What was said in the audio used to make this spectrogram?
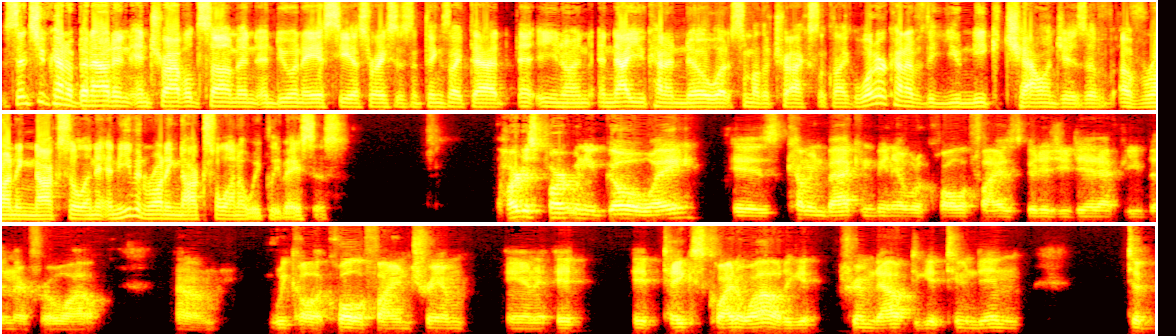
Since you've kind of been out and, and traveled some and, and, doing ASCS races and things like that, eh, you know, and, and now you kind of know what some other tracks look like. What are kind of the unique challenges of, of running Knoxville and, and even running Knoxville on a weekly basis? the hardest part when you go away is coming back and being able to qualify as good as you did after you've been there for a while. Um, we call it qualifying trim, and it it takes quite a while to get trimmed out to get tuned in to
